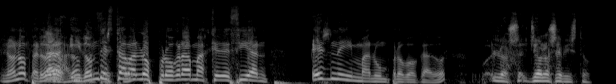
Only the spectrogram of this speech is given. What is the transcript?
No, no, perdona. Claro, ¿Y dónde perfecto. estaban los programas que decían, ¿es Neymar un provocador? Los- yo los he visto.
